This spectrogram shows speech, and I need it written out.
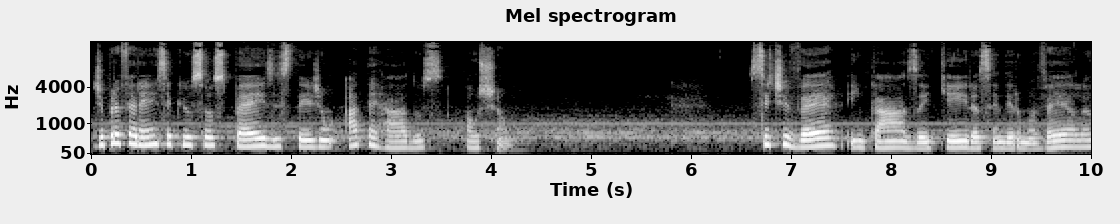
de preferência que os seus pés estejam aterrados ao chão. Se tiver em casa e queira acender uma vela,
